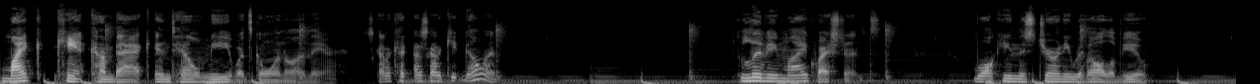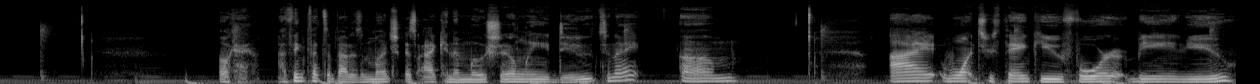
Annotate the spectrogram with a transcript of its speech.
Mike can't come back and tell me what's going on there. Just gotta, I just gotta keep going, living my questions, walking this journey with all of you. Okay, I think that's about as much as I can emotionally do tonight. Um, I want to thank you for being you.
